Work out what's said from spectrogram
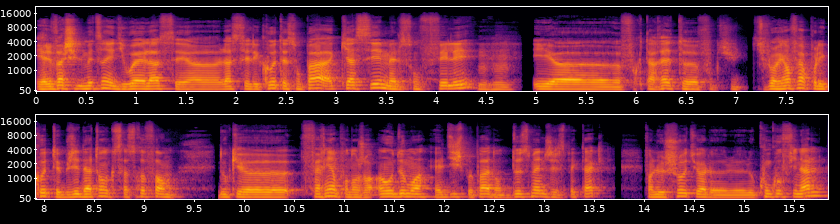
Et elle va chez le médecin et dit ouais là c'est euh, là c'est les côtes elles sont pas cassées mais elles sont fêlées Mhm. et euh, faut que t'arrêtes faut que tu tu peux rien faire pour les côtes t'es obligé d'attendre que ça se reforme donc euh, fais rien pendant genre un ou deux mois elle dit je peux pas dans deux semaines j'ai le spectacle enfin le show tu vois le, le- le concours final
